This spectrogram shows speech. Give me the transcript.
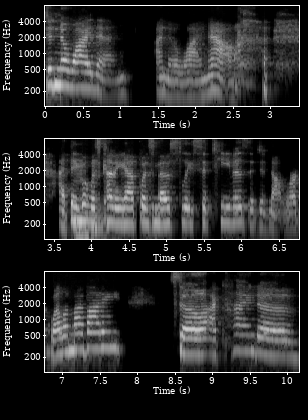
Didn't know why then. I know why now. I think mm-hmm. what was mm-hmm. coming up was mostly sativas that did not work well in my body. So I kind of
